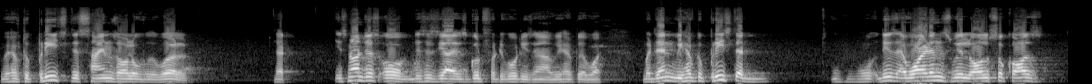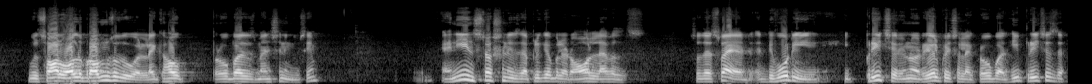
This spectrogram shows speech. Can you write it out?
we have to preach these signs all over the world. That it's not just, oh, this is, yeah, it's good for devotees, yeah, we have to avoid. But then we have to preach that this avoidance will also cause, will solve all the problems of the world, like how Prabhupada is mentioning, you see. Any instruction is applicable at all levels. So that's why a devotee, he preacher, you know, a real preacher like Prabhupada, he preaches that,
